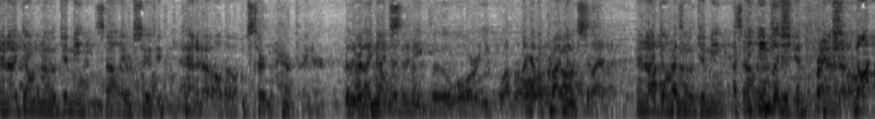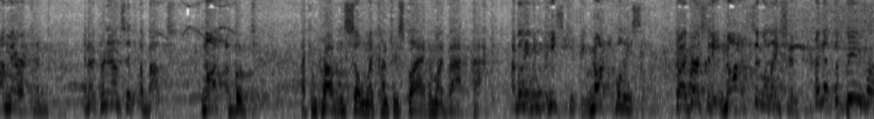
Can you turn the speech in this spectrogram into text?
And I don't know Jimmy, Sally, or Susie from Canada, although I'm certain they're really, really I nice. don't live in an igloo or eat blubber or I have a prime dog minister. sled. And Not I don't a president. know Jimmy, I Sally, speak or English Susie and French, Canada, not American, and I pronounce it about, not a boot. I can proudly sew my country's flag on my backpack. I believe in peacekeeping, not policing. Diversity, not assimilation. And that the beaver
